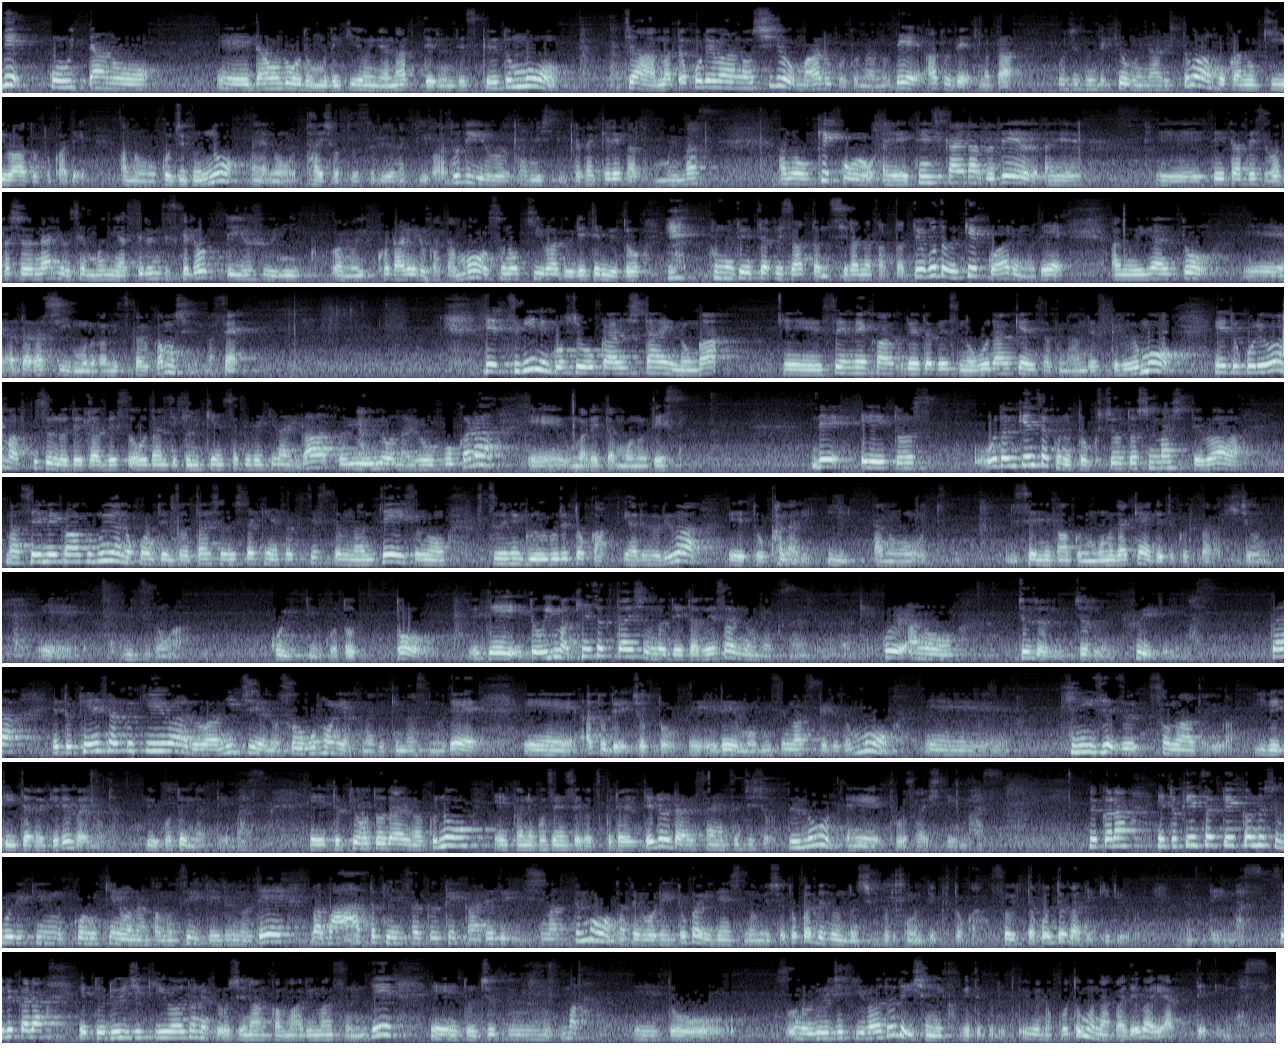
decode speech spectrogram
で、こういったあの、えー、ダウンロードもできるようにはなってるんですけれども、じゃあまたこれはあの資料もあることなので、後でまたご自分で興味のある人は他のキーワードとかで、あのご自分のあの対象とするようなキーワードでいろいろ試していただければと思います。あの結構、えー、展示会などで、えーえー、データベース私は何を専門にやってるんですけどっていうふうにあの来られる方もそのキーワードを入れてみるとえこのデータベースあったんで知らなかったっていうことが結構あるのであの意外と、えー、新しいものが見つかるかもしれませんで次にご紹介したいのが、えー、生命科学データベースの横断検索なんですけれども、えー、とこれはま複数のデータベースを横断的に検索できないかというような要望から、えー、生まれたものです。で、えーと、横断検索の特徴としましては、まあ、生命科学分野のコンテンツを対象にした検索システムなのでその普通に Google とかやるよりは、えーと、かなりいいあの生命科学のものだけが出てくるから非常に、えー、密度が濃いということとで、えー、と今検索対象のデータベースは430だけこれあの徐々に徐々に増えています。から、えっと、検索キーワードは日英の相互翻訳ができますので、えー、後でちょっと、えー、例も見せますけれども、えー、気にせずそのあたりは入れていただければいいということになっています。えーと、京都大学の、え、金子先生が作られているライフサイエンス辞書というのを、えー、搭載しています。それから、えーと、検索結果の絞り込み機能なんかもついているので、まあ、バーッと検索結果が出てきてしまってもカテゴリーとか遺伝子の名称とかでどんどん絞り込んでいくとかそういったことができるようになっていますそれから、えーと、類似キーワードの表示なんかもありますんで、えーと自分まあえー、とその類似キーワードで一緒にかけてくるというようなことも中ではやっています。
